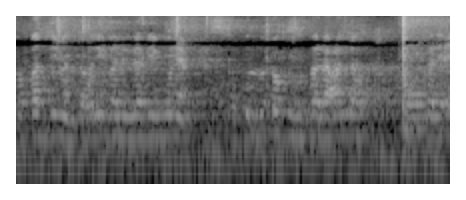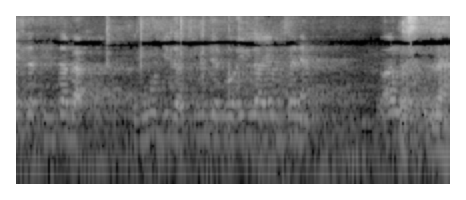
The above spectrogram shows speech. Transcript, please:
فقدما تغليبا الذي منع وكل حكم فلعله فلعلة تبع إن وجدت توجد وإلا يمتنع. بس لا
